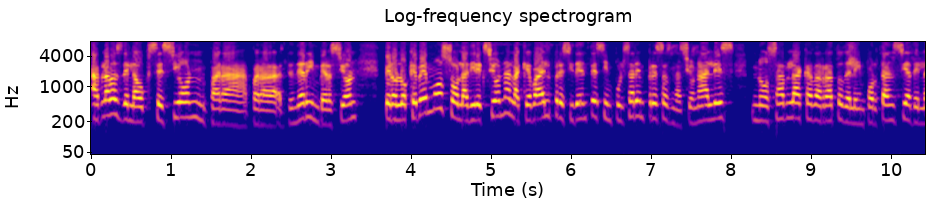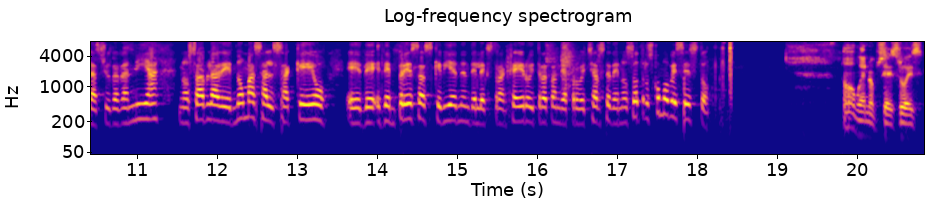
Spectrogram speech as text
hablabas de la obsesión para, para tener inversión, pero lo que vemos o la dirección a la que va el presidente es impulsar empresas nacionales, nos habla cada rato de la importancia de la ciudadanía, nos habla de no más al saqueo eh, de, de empresas que vienen del extranjero y tratan de aprovecharse de nosotros. ¿Cómo ves esto? No, bueno, pues eso es.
